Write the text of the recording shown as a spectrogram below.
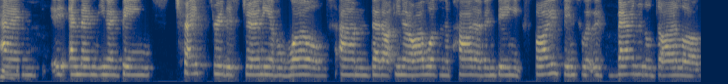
yes. and and then you know being traced through this journey of a world um, that I, you know I wasn't a part of, and being exposed into it with very little dialogue.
